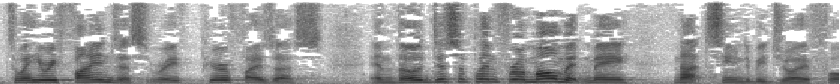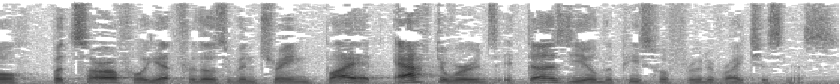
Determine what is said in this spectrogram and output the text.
It's the way He refines us, way He purifies us. And though discipline for a moment may not seem to be joyful, but sorrowful, yet for those who've been trained by it, afterwards it does yield the peaceful fruit of righteousness.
